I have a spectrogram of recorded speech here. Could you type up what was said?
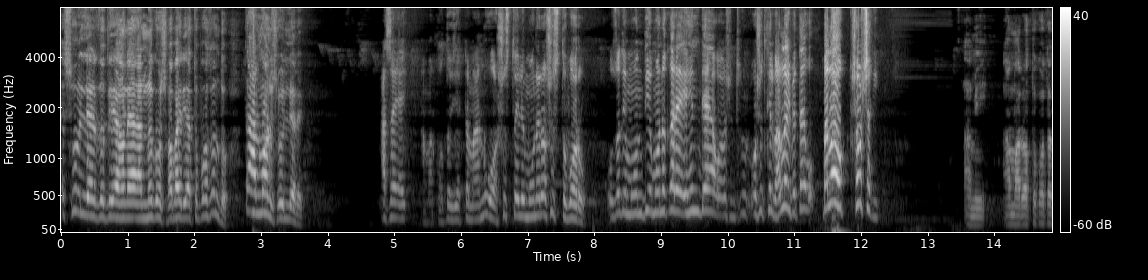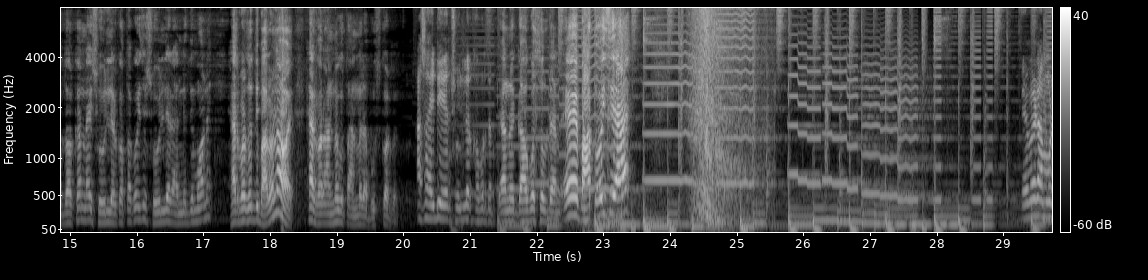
শৈলের যদি এখন আন্নগো সবাই এত পছন্দ তা আন মনে শৈলের। আচ্ছা আমার কত যে একটা মানুষ অসুস্থ হইলে মনের অসুস্থ বড়। ও যদি মন দিয়ে মনে করে এহিন দেয়া ওষুধ- ওষুধ খেলে ভালো হইবে। তাই ভালো হোক সমস্যা কি? আমি আমার অত কথা দরকার নাই শৈলের কথা কইছে শৈলের আন্য দি মনে হ্যারবার যদি ভালো না হয় হ্যারবার আনবে তো আনমেরা বুঝ করবেন। আচ্ছা হেডি শৈলের খবর দেন। ওই গাও গোসল দেন। এ ভাত হইছে হ্যাঁ এবার মোর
